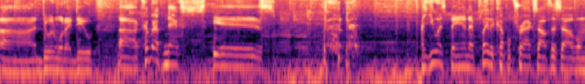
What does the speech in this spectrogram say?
uh, doing what I do. Uh, coming up next is a U.S. band. I've played a couple tracks off this album.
